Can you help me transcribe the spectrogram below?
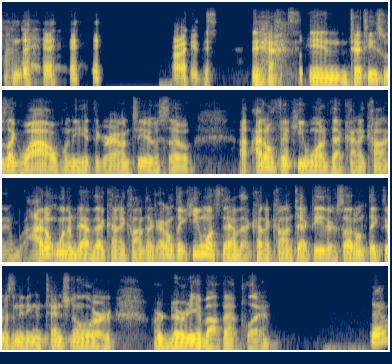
one day, right? Yeah, and Tatis was like, "Wow!" when he hit the ground too. So I don't think he wanted that kind of con. I don't want him to have that kind of contact. I don't think he wants to have that kind of contact either. So I don't think there was anything intentional or or dirty about that play. Yeah,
